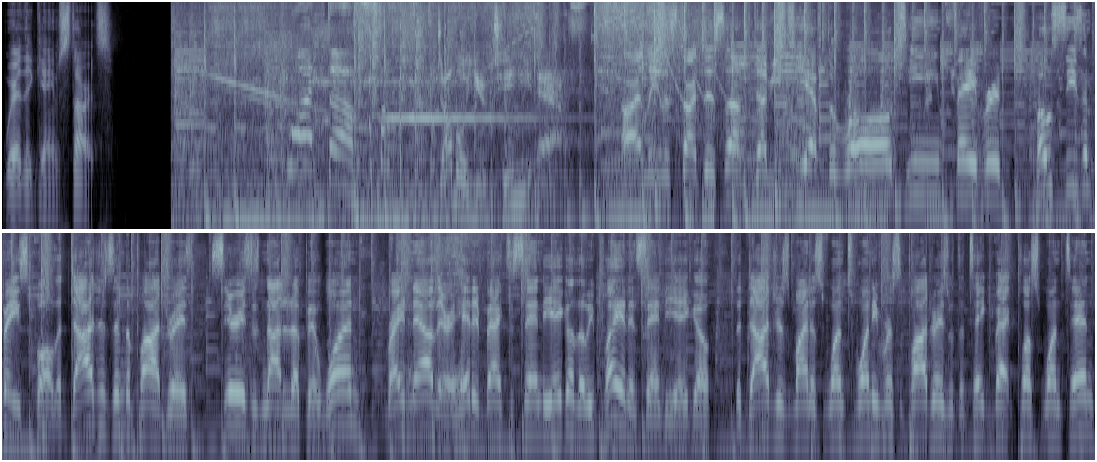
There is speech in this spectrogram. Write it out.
where the game starts. What the WTF? All right, Lee, let's start this up. WTF, the wrong team favored postseason baseball. The Dodgers and the Padres. Series is knotted up at one. Right now, they're headed back to San Diego. They'll be playing in San Diego. The Dodgers minus 120 versus the Padres with the take back plus 110.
